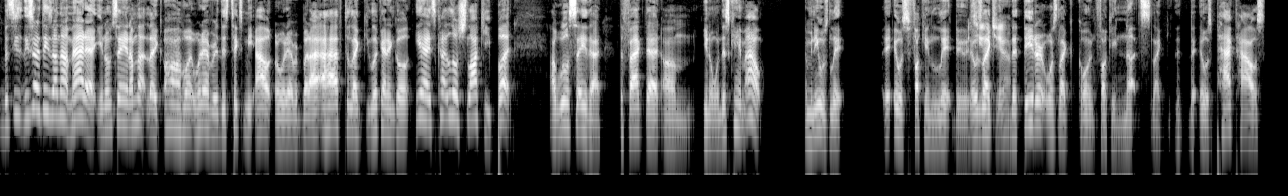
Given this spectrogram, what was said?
but see, these are the things I'm not mad at. You know what I'm saying? I'm not like, oh, what, whatever. This takes me out or whatever. But I, I have to like look at it and go, yeah, it's kind of a little schlocky. But I will say that the fact that um, you know, when this came out, I mean, it was lit. It, it was fucking lit, dude. It's it was huge, like yeah. the theater was like going fucking nuts. Like the, the, it was packed house.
